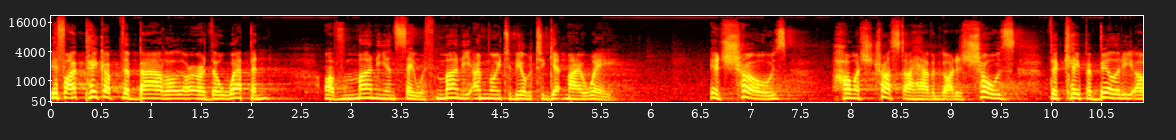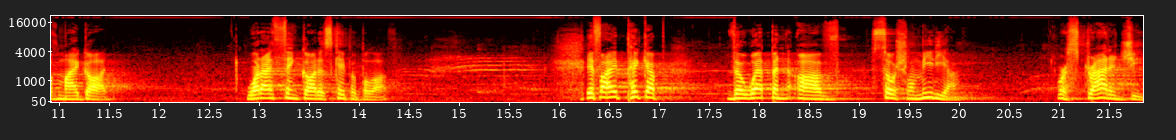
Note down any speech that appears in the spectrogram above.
If I pick up the battle or the weapon of money and say, with money, I'm going to be able to get my way, it shows how much trust I have in God. It shows the capability of my God, what I think God is capable of. If I pick up the weapon of social media or strategy,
